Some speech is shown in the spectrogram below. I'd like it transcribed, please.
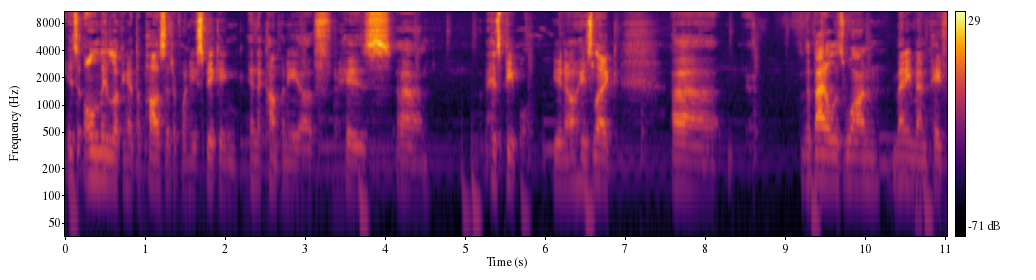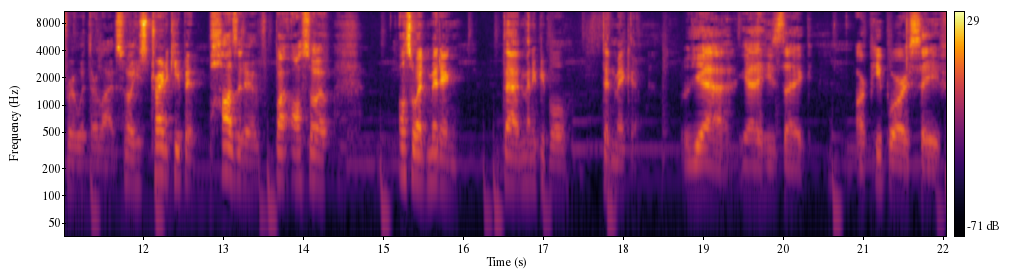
is only looking at the positive when he's speaking in the company of his um, his people. You know, he's like. Uh, the battle is won. Many men paid for it with their lives. So he's trying to keep it positive, but also also admitting that many people didn't make it. Yeah, yeah. He's like, our people are safe.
